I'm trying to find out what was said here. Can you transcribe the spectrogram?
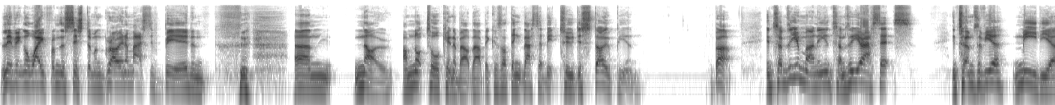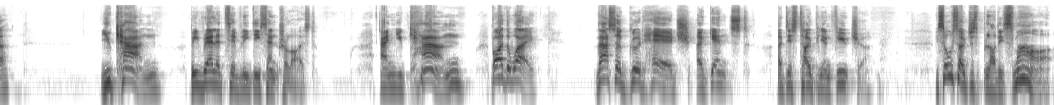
living away from the system and growing a massive beard and um, no, I'm not talking about that because I think that's a bit too dystopian. But in terms of your money, in terms of your assets, in terms of your media, you can be relatively decentralized. And you can, by the way, that's a good hedge against a dystopian future. It's also just bloody smart.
